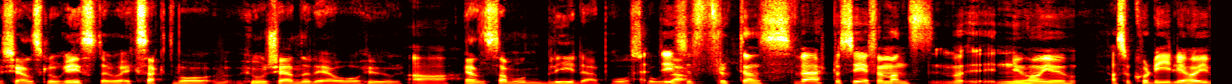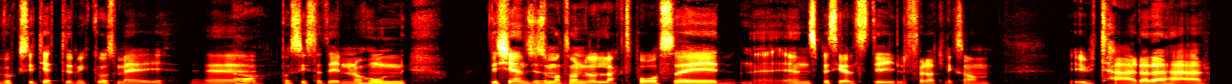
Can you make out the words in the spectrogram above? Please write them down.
känsloregister och exakt vad, hur hon känner det och hur ja. ensam hon blir där på skolan. Det är så fruktansvärt att se, för man, nu har ju alltså Cordelia har ju vuxit jättemycket hos mig eh, Ja. på sista tiden. Och hon, det känns ju som att hon har lagt på sig en speciell stil för att liksom uthärda det här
